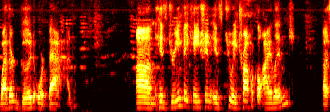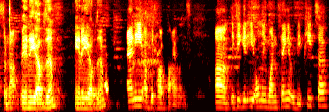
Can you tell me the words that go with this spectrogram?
whether good or bad. Um, his dream vacation is to a tropical island. Uh, so not Any of them? Any of them? any of the tropical islands. Um, if he could eat only one thing, it would be pizza.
